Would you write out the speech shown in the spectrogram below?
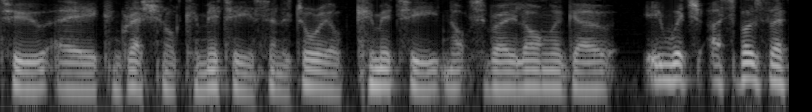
to a congressional committee, a senatorial committee, not so very long ago, in which I suppose the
